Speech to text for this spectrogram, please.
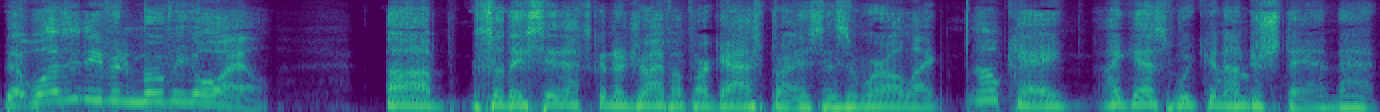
that wasn't even moving oil. Uh, so they say that's going to drive up our gas prices, and we're all like, okay, I guess we can understand that.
